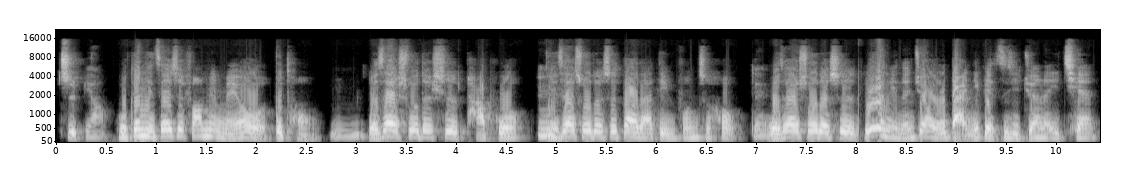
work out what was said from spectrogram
指标，我跟你在这方面没有不同。嗯，我在说的是爬坡，你在说的是到达顶峰之后。对，我在说的是，如果你能捐五百，你给自己捐了一千，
